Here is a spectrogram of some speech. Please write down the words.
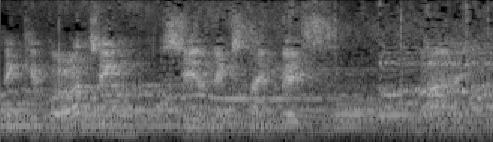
Thank you for watching. See you next time guys. Bye.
